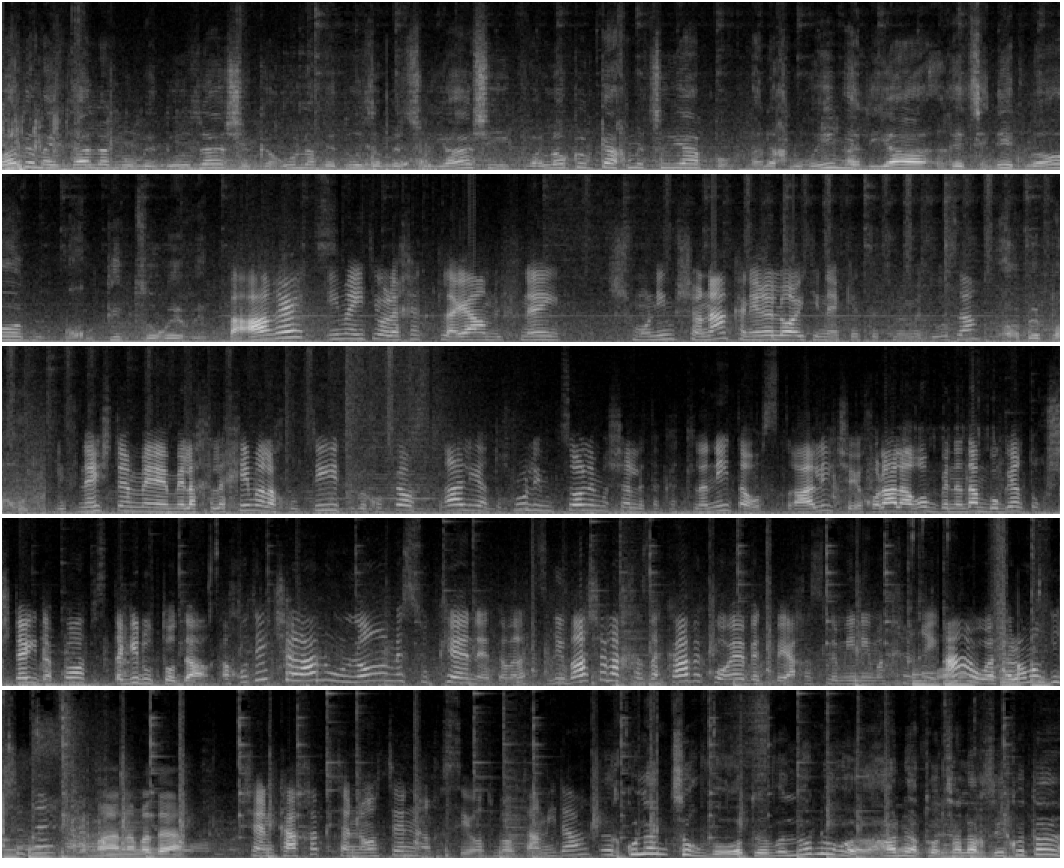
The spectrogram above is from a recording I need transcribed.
קודם הייתה לנו מדוזה שקראו לה מדוזה מצויה, שהיא כבר לא כל כך מצויה פה. ואנחנו רואים עלייה רצינית מאוד, חוטית צורבת. בארץ, אם הייתי הולכת לים לפני 80 שנה, כנראה לא הייתי נעקצת ממדוזה. הרבה פחות. לפני שאתם אה, מלכלכים על החוטית, בחופי אוסטרליה תוכלו למצוא למשל את הקטלנית האוסטרלית, שיכולה להרוג בן אדם בוגר תוך שתי דקות, אז תגידו תודה. החוטית שלנו לא מסוכנת, אבל הצריבה שלה חזקה וכואבת ביחס למינים אחרים. אה, אתה לא מרגיש את זה? למען המדע. שהן ככה קטנות הן ארסיות באותה מידה? כולן צורבות, אבל לא נורא. אנה, את רוצה להחזיק אותה?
